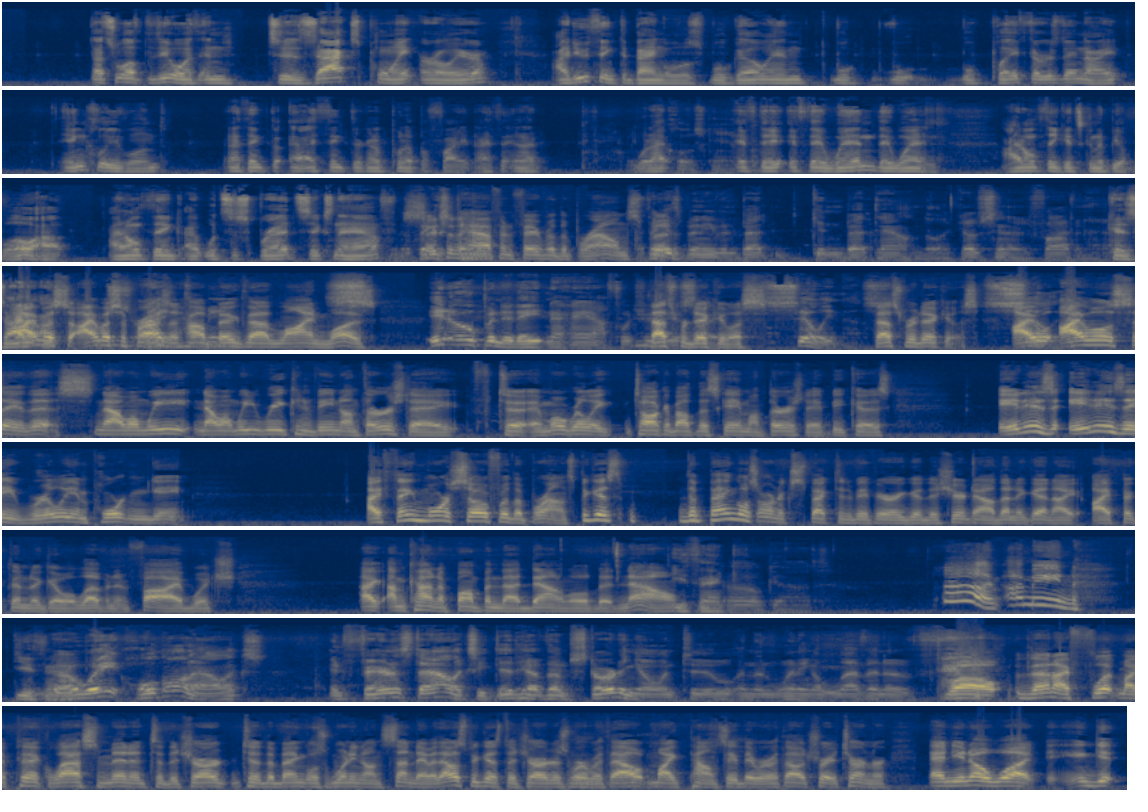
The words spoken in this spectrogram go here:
that's what we'll have to deal with. And to Zach's point earlier, I do think the Bengals will go in. will will will play Thursday night in Cleveland, and I think the, I think they're going to put up a fight. I think and I what I close game. if they if they win, they win. I don't think it's going to be a blowout. I don't think. I- What's the spread? Six and a half. think Six it's and a been- half in favor of the Browns. I think it's But been even bet getting bet down. Like I've seen it at five and a half. Because I was I was surprised right at how big that line was. It opened at eight and a half, which is That's just, like, ridiculous. silliness. That's ridiculous. I, I will say this now when we now when we reconvene on Thursday to and we'll really talk about this game on Thursday because it is it is a really important game. I think more so for the Browns because the Bengals aren't expected to be very good this year. Now then again, I, I picked them to go eleven and five, which I, I'm kind of bumping that down a little bit now. you think? oh god. Uh, I mean, Do you think? No, wait, hold on, Alex. In fairness to Alex, he did have them starting 0 2 and then winning 11 of. Well, then I flipped my pick last minute to the char- to the Bengals winning on Sunday, but that was because the Chargers were without Mike Pouncey, they were without Trai Turner, and you know what?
